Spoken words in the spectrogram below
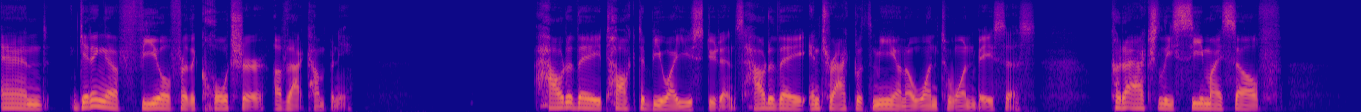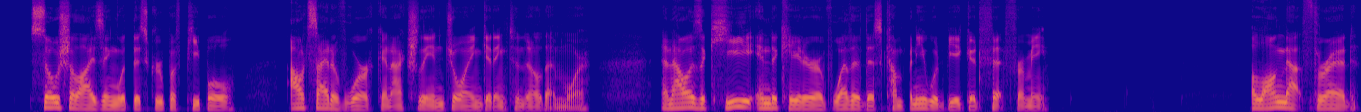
and getting a feel for the culture of that company. How do they talk to BYU students? How do they interact with me on a one to one basis? Could I actually see myself socializing with this group of people outside of work and actually enjoying getting to know them more. And that was a key indicator of whether this company would be a good fit for me. Along that thread,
